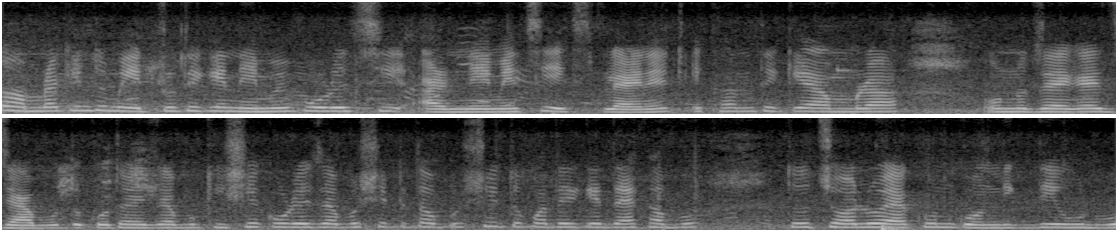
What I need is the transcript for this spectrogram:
তো আমরা কিন্তু মেট্রো থেকে নেমে পড়েছি আর নেমেছি এক্সপ্ল্যানেট এখান থেকে আমরা অন্য জায়গায় যাব। তো কোথায় যাব, কিসে করে যাব, সেটা তো অবশ্যই তোমাদেরকে দেখাবো। তো চলো এখন কোন দিক দিয়ে উঠবো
